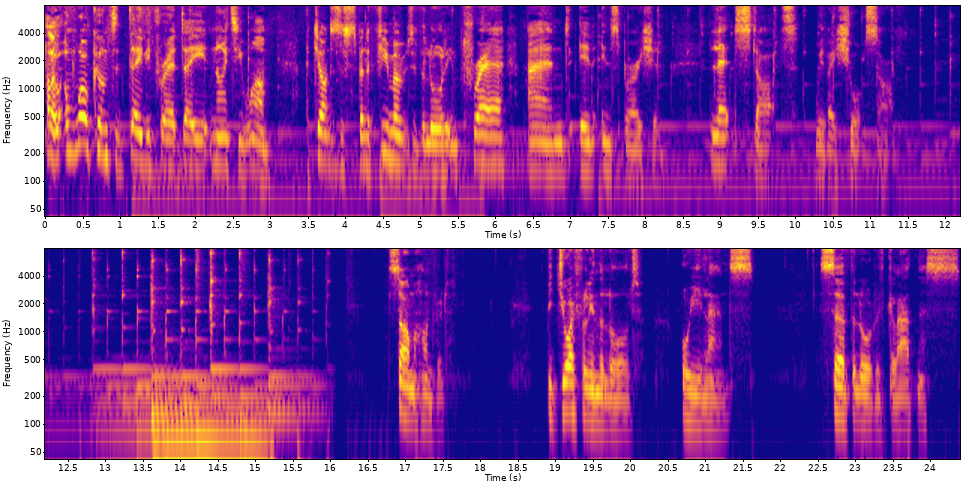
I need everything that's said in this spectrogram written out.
Hello and welcome to Daily Prayer Day 91. A chance to spend a few moments with the Lord in prayer and in inspiration. Let's start with a short psalm. Psalm 100 Be joyful in the Lord, all ye lands. Serve the Lord with gladness,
